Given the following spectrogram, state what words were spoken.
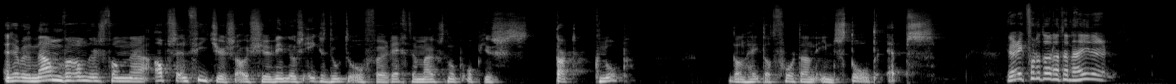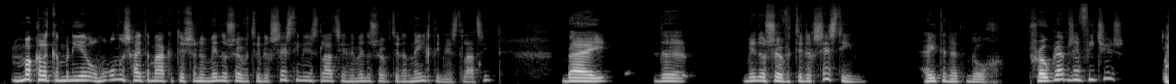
En ze hebben de naam veranderd van apps en features. Als je Windows X doet of rechter muisknop op je startknop, dan heet dat voortaan installed apps. Ja, ik vond het altijd een hele makkelijke manier om onderscheid te maken tussen een Windows Server 2016 installatie en een Windows Server 2019 installatie. Bij de Windows Server 2016 heette het nog Programs en Features.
